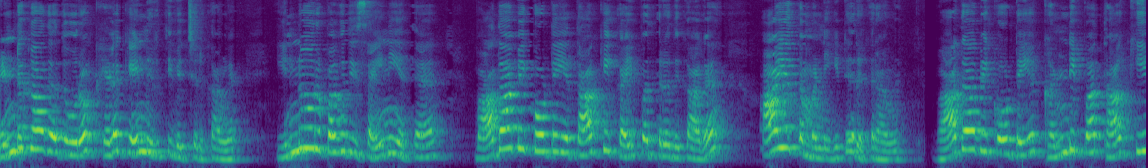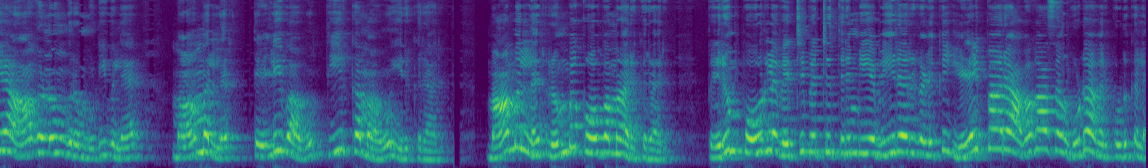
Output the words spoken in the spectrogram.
ரெண்டு காத தூரம் கிழக்கே நிறுத்தி வச்சிருக்காங்க. இன்னொரு பகுதி சைனியத்தை வாதாபி கோட்டையை தாக்கி கைப்பற்றுறதுக்காக ஆயத்தம் பண்ணிக்கிட்டு இருக்கிறாங்க. வாதாபி கோட்டையை கண்டிப்பா தாக்கியே ஆகணுங்கிற முடிவுல மாமல்லர் தெளிவாகவும் தீர்க்கமாகவும் இருக்கிறார். மாமல்லர் ரொம்ப கோபமா இருக்கிறார். பெரும் போர்ல வெற்றி பெற்று திரும்பிய வீரர்களுக்கு இழைப்பார அவகாசம் கூட அவர் கொடுக்கல.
